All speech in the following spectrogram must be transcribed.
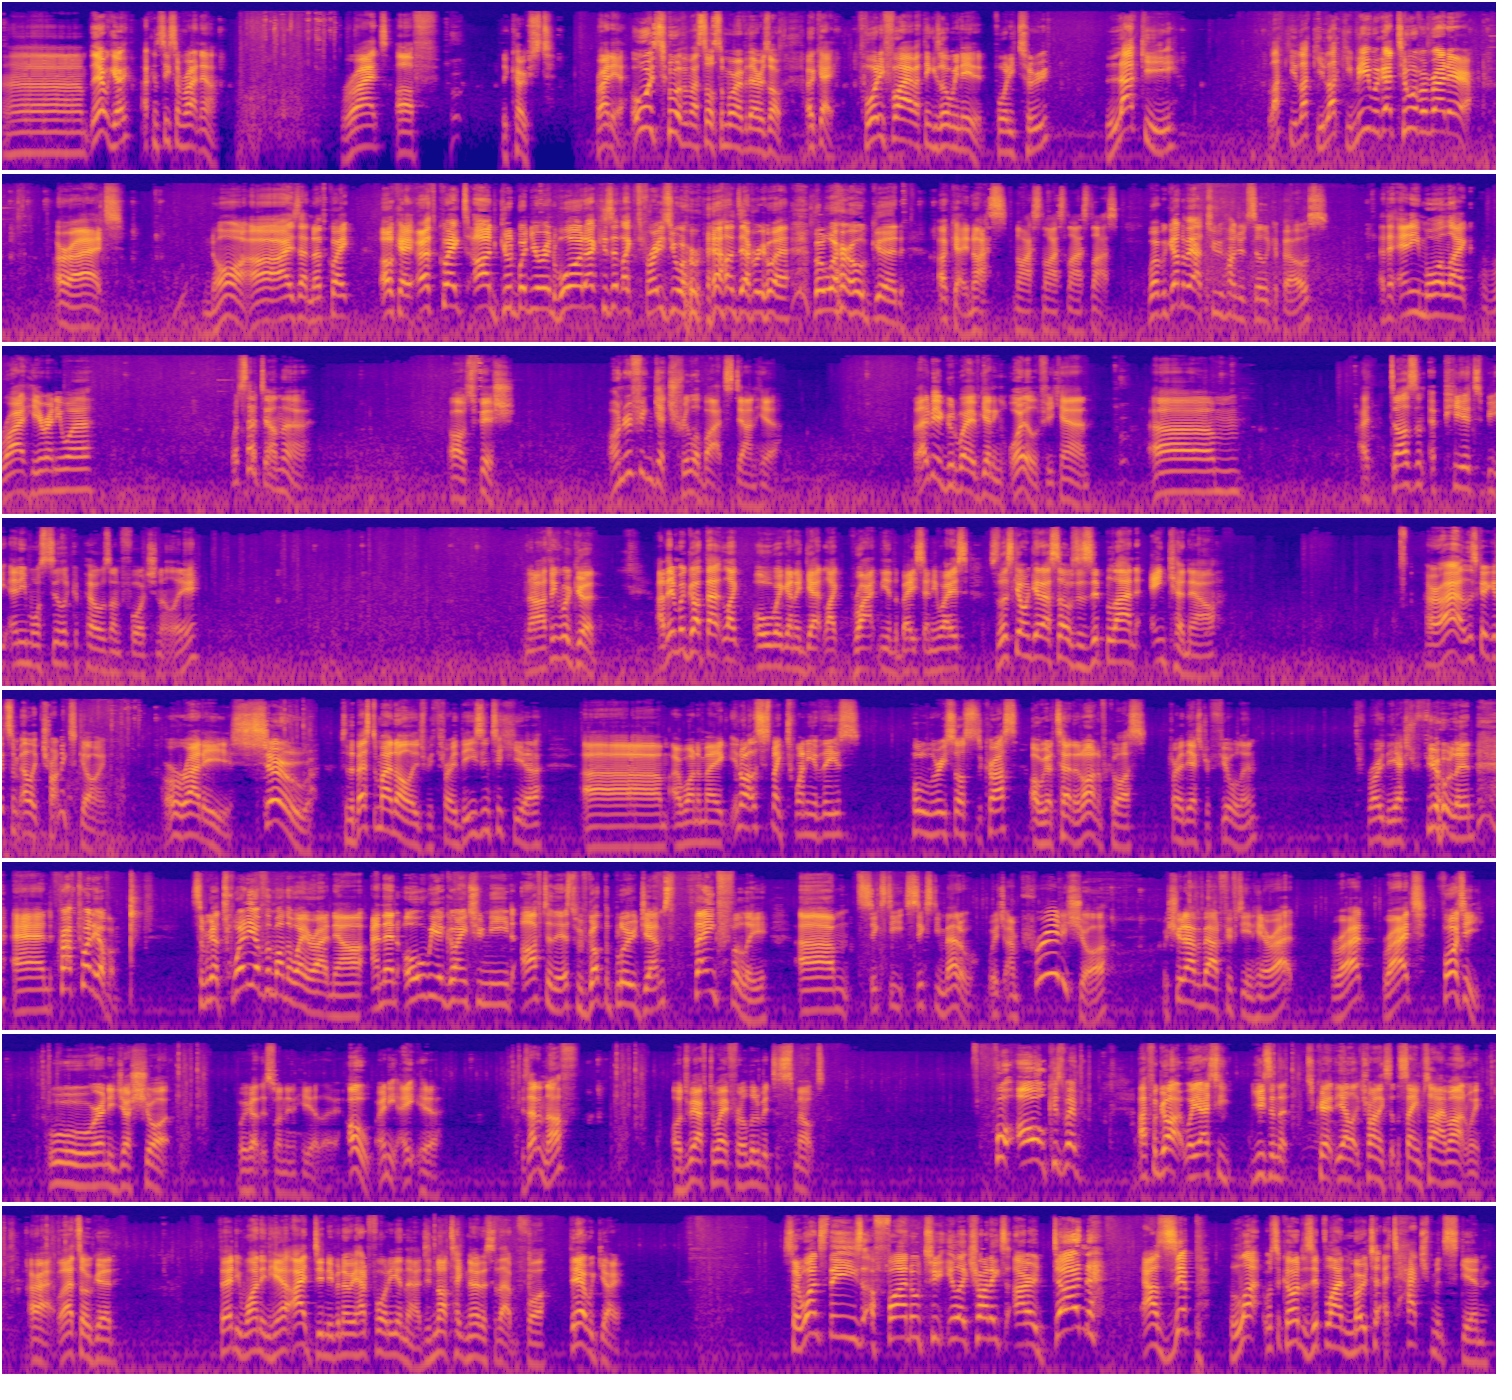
Um, there we go. I can see some right now. Right off the coast. Right here. Oh, it's two of them. I saw some more over there as well. Okay. 45, I think, is all we needed. 42. Lucky. Lucky, lucky, lucky me. We got two of them right here. All right. No. Uh, is that an earthquake? Okay, earthquakes aren't good when you're in water because it, like, throws you around everywhere. But we're all good. Okay, nice. Nice, nice, nice, nice. Well, we got about 200 silica pearls. Are there any more, like, right here anywhere? What's that down there? Oh, it's fish. I wonder if you can get trilobites down here. That'd be a good way of getting oil if you can. Um, it doesn't appear to be any more silica pearls, unfortunately. No, I think we're good. I think we got that, like, all we're to get, like, right near the base anyways. So let's go and get ourselves a zipline anchor now. Alright, let's go get some electronics going. Alrighty, so, to the best of my knowledge, we throw these into here. Um, I want to make, you know what, let's just make 20 of these. Pull the resources across. Oh, we got to turn it on, of course. Throw the extra fuel in. Throw the extra fuel in, and craft 20 of them. So we got 20 of them on the way right now, and then all we are going to need after this, we've got the blue gems, thankfully, um, 60, 60 metal, which I'm pretty sure we should have about 50 in here, right? Right? Right? 40. Ooh, we're only just short. We got this one in here, though. Oh, only 8 here. Is that enough? Or do we have to wait for a little bit to smelt? For, oh, because we're... I forgot, we're actually using it to create the electronics at the same time, aren't we? Alright, well, that's all good. 31 in here. I didn't even know we had 40 in there. I did not take notice of that before. There we go. So once these final two electronics are done, our zip light, what's it called? A zip line motor attachment skin.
